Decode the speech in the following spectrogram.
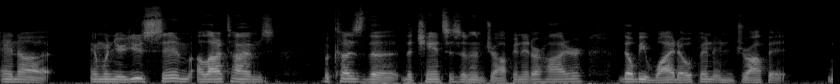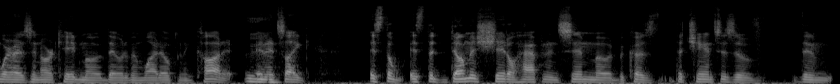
and uh, and when you use sim, a lot of times because the the chances of them dropping it are higher, they'll be wide open and drop it. Whereas in arcade mode, they would have been wide open and caught it. Yeah. And it's like, it's the it's the dumbest shit'll happen in sim mode because the chances of them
